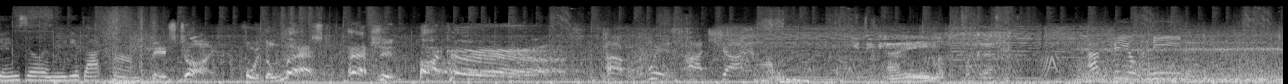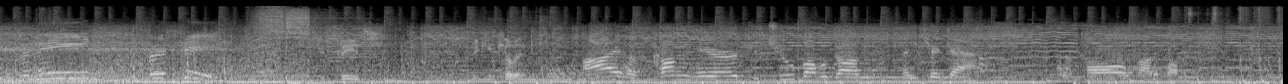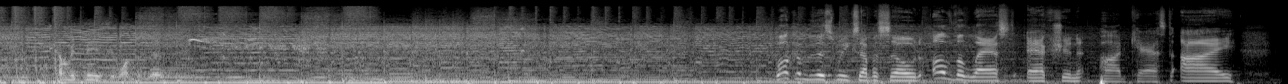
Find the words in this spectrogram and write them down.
GamezillaMedia.com. It's time for the Last Action Podcast! Pop quiz, hot shot. Hey, motherfucker. I feel the need, the need for speed. Speeds. We can kill it. I have come here to chew bubblegum and kick ass. And I'm all out of bubblegum. Come with me if you want to live. Welcome to this week's episode of the Last Action Podcast. I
